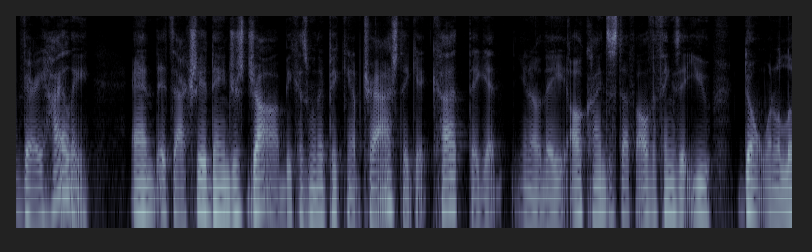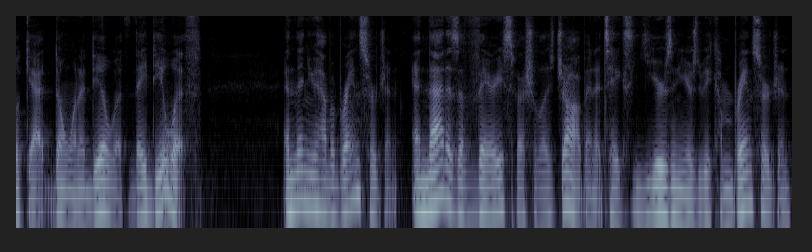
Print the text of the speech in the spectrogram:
very highly. And it's actually a dangerous job because when they're picking up trash, they get cut, they get, you know, they all kinds of stuff, all the things that you don't want to look at, don't want to deal with, they deal with. And then you have a brain surgeon. And that is a very specialized job. And it takes years and years to become a brain surgeon.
